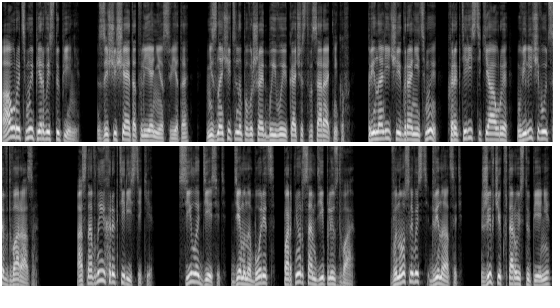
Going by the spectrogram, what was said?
Аура тьмы первой ступени. Защищает от влияния света, незначительно повышает боевые качества соратников. При наличии грани тьмы характеристики ауры увеличиваются в два раза. Основные характеристики. Сила 10, демоноборец, партнер Самди плюс 2. Выносливость 12, живчик второй ступени,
